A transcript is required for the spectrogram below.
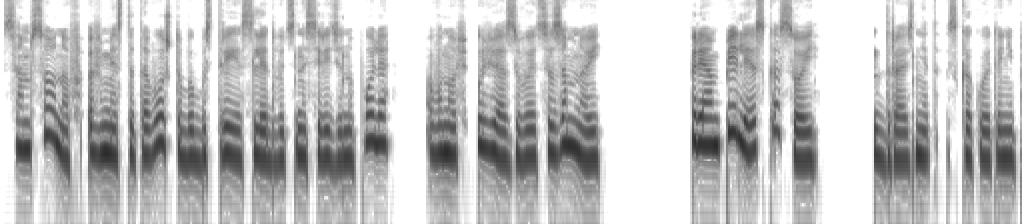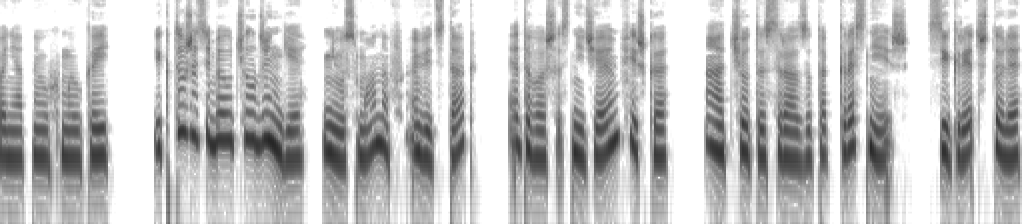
Самсонов, вместо того, чтобы быстрее следовать на середину поля, вновь увязывается за мной. «Прям пеле с косой», — дразнит с какой-то непонятной ухмылкой. «И кто же тебя учил джинги? Не Усманов, ведь так? Это ваша с Нечаем фишка. А чё ты сразу так краснеешь? Секрет, что ли?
